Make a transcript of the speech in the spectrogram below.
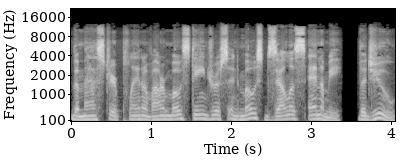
The master plan of our most dangerous and most zealous enemy, the Jew,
